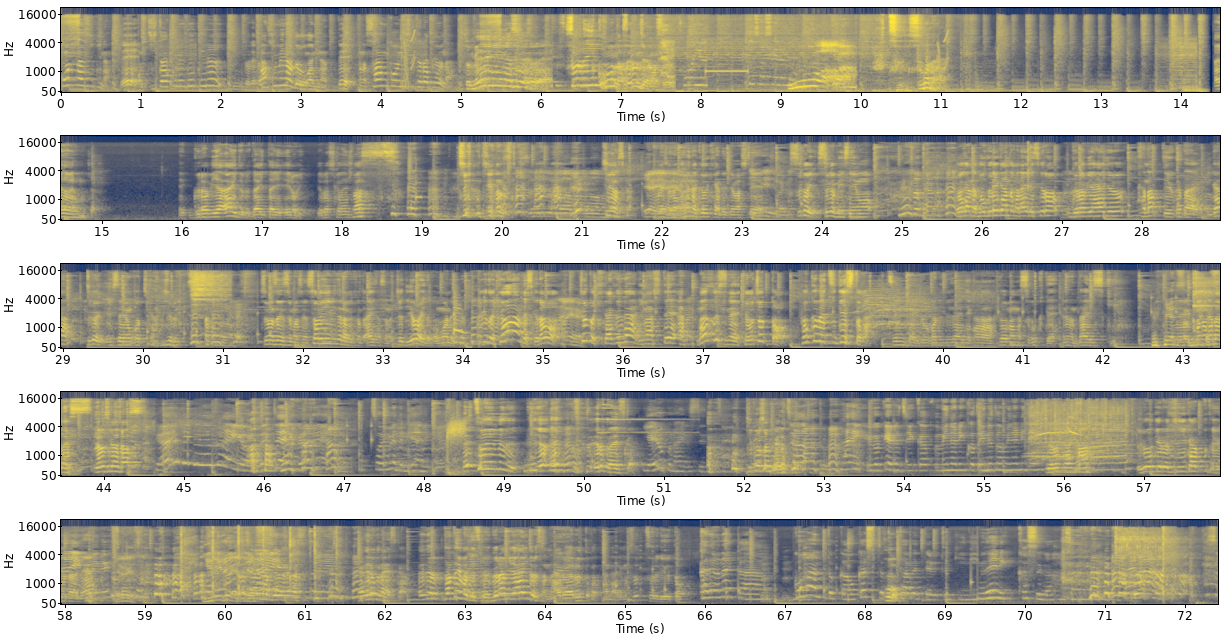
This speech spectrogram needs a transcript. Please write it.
こんな時期なんで、自宅でできる筋トレ、真面目な動画になって、この参考にしていただくような、ちょ名言ですね、それ。それで1個本出せるんちゃいます？こういうさせるのうわ普通にすごないはい、んにちは。え、グラビアアイドル大体エロい。よろしくお願いします。違う、違うんですか？違うんですか？いやいやいやごめんなんか変な空気感出てましイメージはあて、すすごい、すごい目線を。わかんない、僕霊感とかないですけど、グラビアアイドルかなっていう方が、すごい目線をこっち感じる。すいません、すいません。そういう意味での挨拶のちょっと弱いとか思わないでください。ということで、今日なんですけど、いはいちょっと企画がありまして、あ、まずですね、今日ちょっと特別ゲストが、前回動画で出ていただいてから評判がすごくて、皆さん大好き。えーこの方です。よろしくお願いします。やめて全然そういう目で見ないでくださいえ、そういう意味で、いや、え、エロくないですか？いやエロくないです。全然自己紹介だ。じゃはい動ける G カップみのりんこと犬とみのりで。すろしくお願いします。動ける G カップということではね。いし偉いですねいやエロくないよ本当にいや、エロくないですか？え、で例えばですけど、グラビアアイドルさんのあるあるとかってなんかありますそれで言うと。あでもなんか、ご飯とかお菓子とか食べてる時に胸にカスが挟まる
